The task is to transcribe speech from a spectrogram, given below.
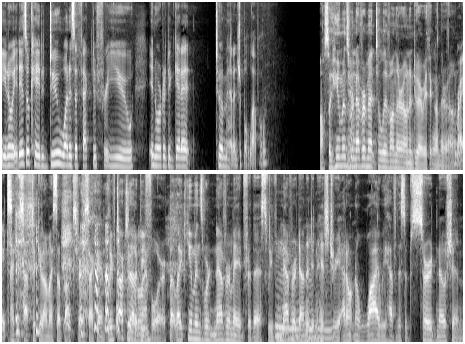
you know, it is okay to do what is effective for you in order to get it to a manageable level. Also, humans were never meant to live on their own and do everything on their own. Right. I just have to get on my soapbox for a second. We've talked about it before, but like humans were never made for this. We've Mm, never done it in mm-hmm. history. I don't know why we have this absurd notion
